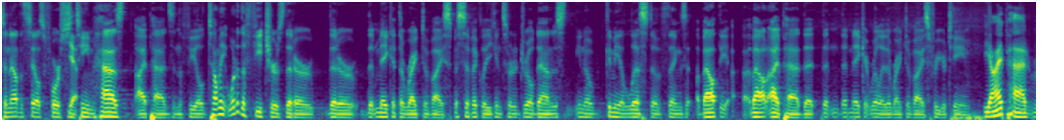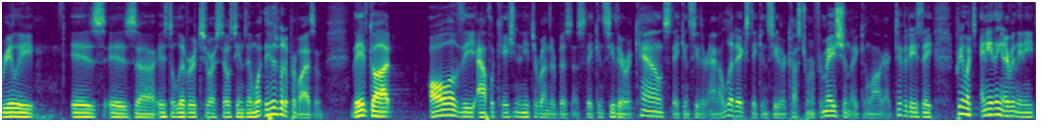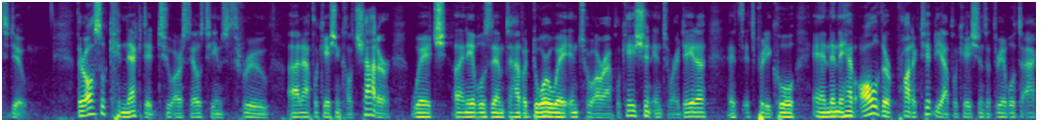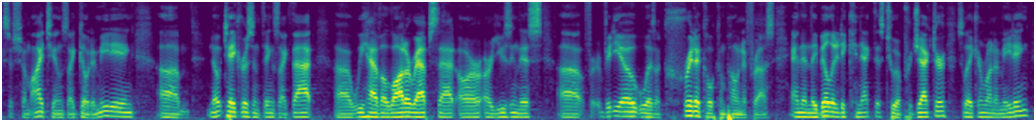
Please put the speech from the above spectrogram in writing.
So now the Salesforce Yep. team has iPads in the field. Tell me, what are the features that are that are that make it the right device? Specifically, you can sort of drill down. And just you know, give me a list of things about the about iPad that that, that make it really the right device for your team. The iPad really is is uh, is delivered to our sales teams, and what, here's what it provides them. They've got all of the applications they need to run their business. They can see their accounts, they can see their analytics, they can see their customer information, they can log activities, they pretty much anything and everything they need to do. They're also connected to our sales teams through an application called Chatter, which uh, enables them to have a doorway into our application, into our data. It's, it's pretty cool. And then they have all of their productivity applications that they're able to access from iTunes, like GoToMeeting, um, note takers, and things like that. Uh, we have a lot of reps that are, are using this uh, for video was a critical component for us. And then the ability to connect this to a projector so they can run a meeting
